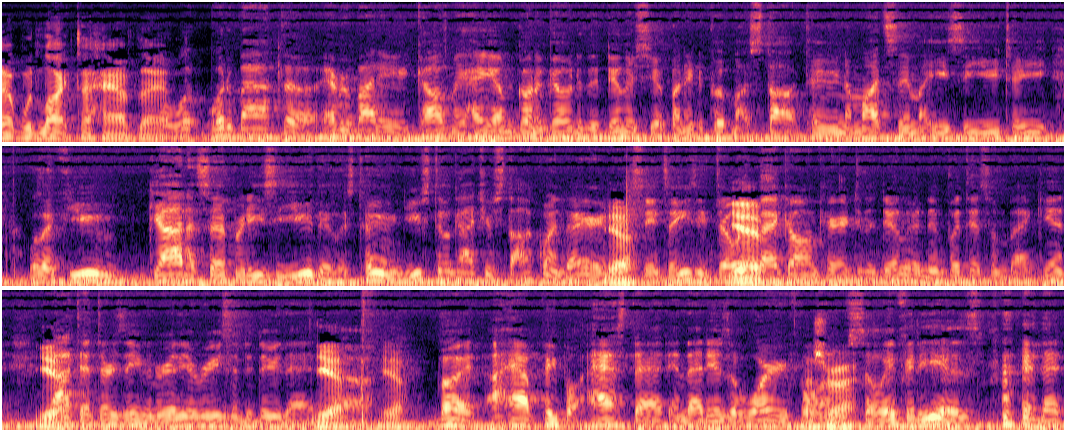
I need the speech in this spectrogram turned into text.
that would like to have that. Well, what, what about the everybody calls me, hey, I'm going to go to the dealership. I need to put my stock tuned. I might send my ECU to you. Well, if you got a separate ECU that was tuned, you still got your stock one there. Yeah. it's, it's easy. Throw Yeah. it back on, carry it to the dealer, and then put this one back in. Yeah. Not that there's even really a reason to do that. Yeah, Uh, yeah. But I have people ask that, and that is a worry for That's them. right. So if it is, that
